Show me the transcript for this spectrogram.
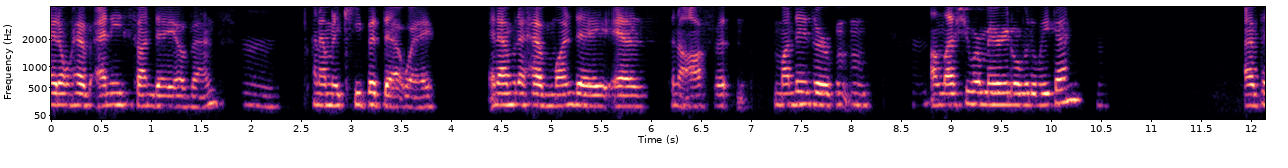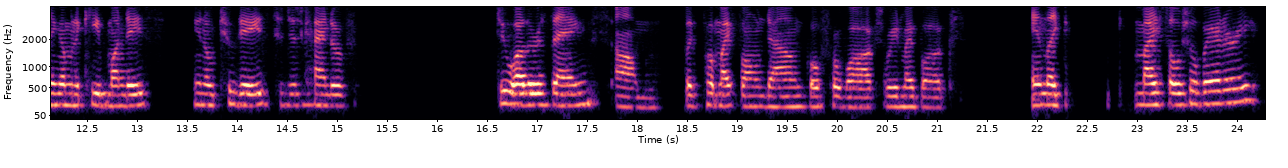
I don't have any Sunday events Mm. And I'm going to keep it that way. And I'm going to have Monday as an off. Mondays are mm-mm. unless you were married over the weekend. Mhm. I think I'm going to keep Mondays, you know, two days to just kind of do other things, um, like put my phone down, go for walks, read my books, and like my social battery.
